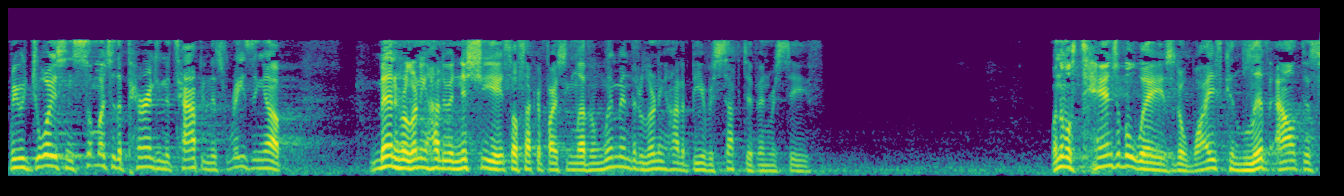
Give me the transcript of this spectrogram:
we rejoice in so much of the parenting that's happening, that's raising up men who are learning how to initiate self sacrificing love, and women that are learning how to be receptive and receive. One of the most tangible ways that a wife can live out this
